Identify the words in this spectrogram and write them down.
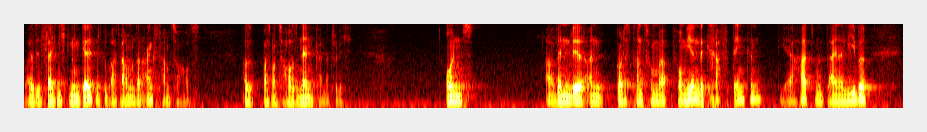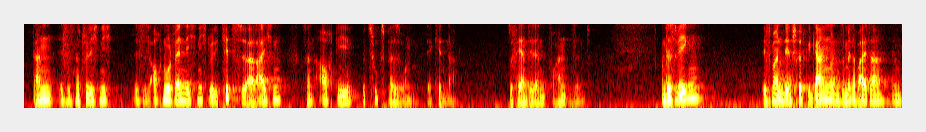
weil sie vielleicht nicht genug Geld mitgebracht haben und dann Angst haben zu Hause. Also was man zu Hause nennen kann natürlich. Und wenn wir an Gottes transformierende Kraft denken, die er hat mit seiner Liebe, dann ist es natürlich nicht, ist es auch notwendig, nicht nur die Kids zu erreichen, sondern auch die Bezugspersonen der Kinder, sofern sie denn vorhanden sind. Und deswegen ist man den Schritt gegangen, unsere Mitarbeiter im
